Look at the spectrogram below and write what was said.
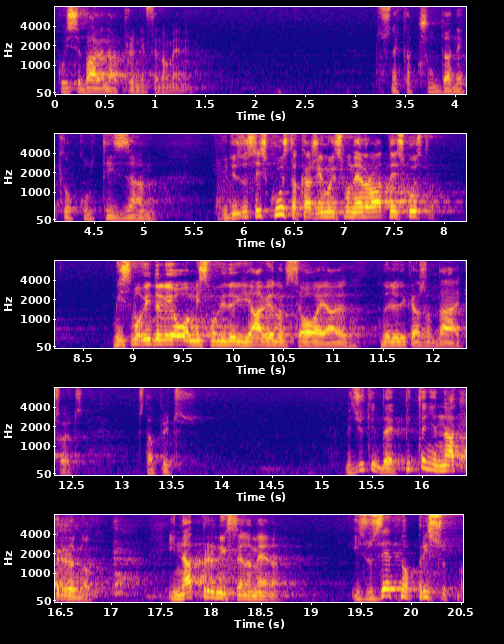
koji se bave nadprirodnim fenomenima. To su neka čuda, neki okultizam. Ljudi iznose iskustva, kaže imali smo neverovatne iskustva. Mi smo videli ovo, mi smo videli, javio nam se ovaj, javio. Da ljudi kažu, daj čoveče, šta pričaš? Međutim, da je pitanje nadprirodnog i nadprirodnih fenomena izuzetno prisutno,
